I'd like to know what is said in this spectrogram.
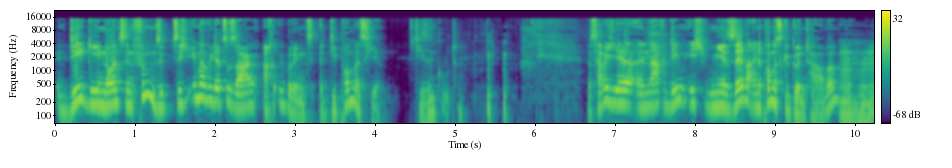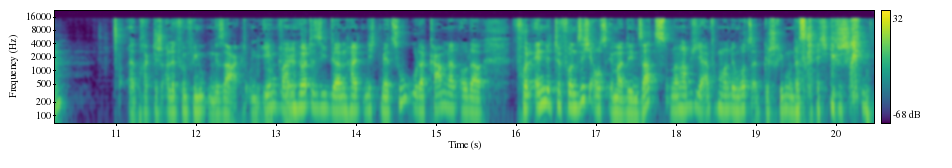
DG 1975 immer wieder zu sagen, ach übrigens, die Pommes hier, die sind gut. Das habe ich ihr, äh, nachdem ich mir selber eine Pommes gegönnt habe, Mhm. Äh, praktisch alle fünf Minuten gesagt. Und irgendwann hörte sie dann halt nicht mehr zu oder kam dann oder vollendete von sich aus immer den Satz. Und dann habe ich ihr einfach mal den WhatsApp geschrieben und das gleiche geschrieben.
